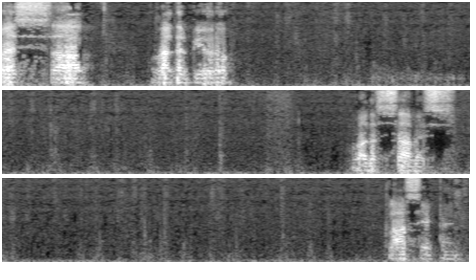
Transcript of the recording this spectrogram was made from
US uh, Weather Bureau. Weather Service. Class A pan.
